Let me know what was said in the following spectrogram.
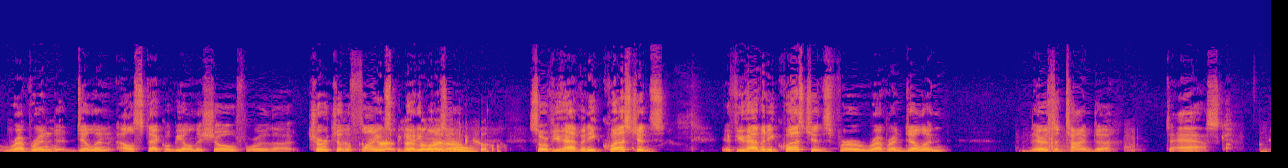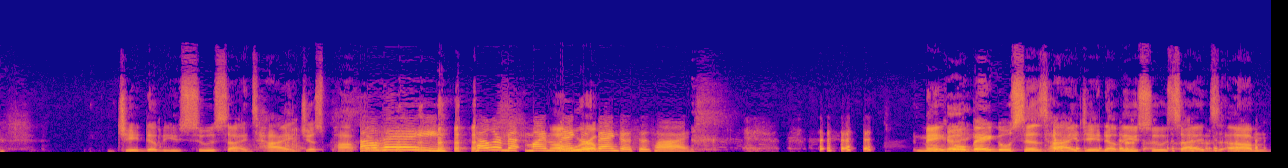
Reverend Dylan Elsteck will be on the show for the Church of the Flying Spaghetti Monster. So if you have any questions, if you have any questions for Reverend Dylan, there's a time to to ask. JW Suicides, hi, just popped up. Oh, on. hey. Tell her my Oh, mango a- bango says hi. Mango Okay. Bango says hi, JW Suicides. Um,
